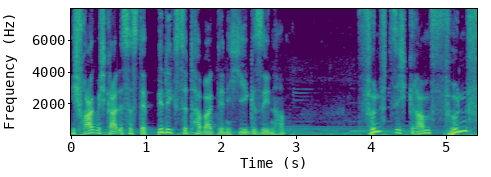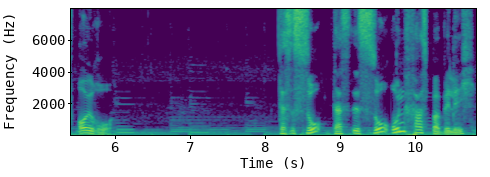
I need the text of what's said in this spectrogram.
ich frage mich gerade, ist das der billigste Tabak, den ich je gesehen habe? 50 Gramm, 5 Euro. Das ist so, das ist so unfassbar billig.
